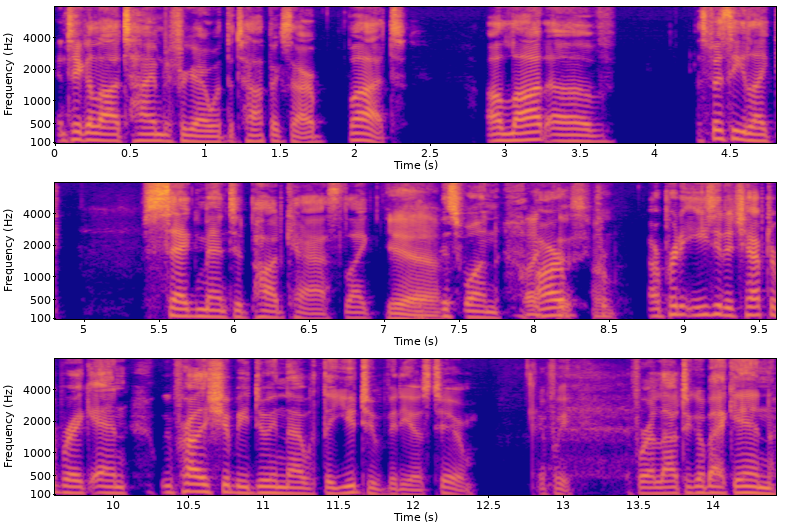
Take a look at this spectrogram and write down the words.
and take a lot of time to figure out what the topics are. But a lot of especially like segmented podcasts like yeah this one like are this one. are pretty easy to chapter break and we probably should be doing that with the youtube videos too if we if we're allowed to go back in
